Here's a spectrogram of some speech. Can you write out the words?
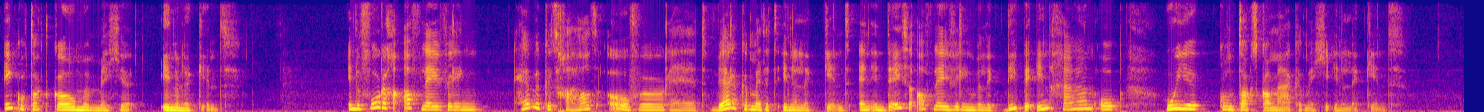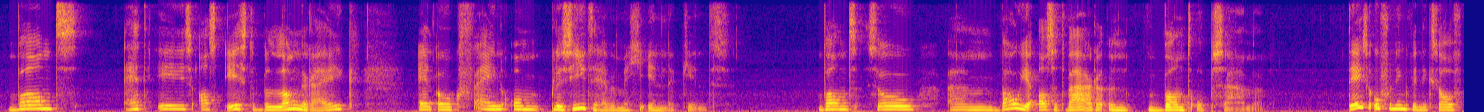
in contact komen met je innerlijk kind. In de vorige aflevering heb ik het gehad over het werken met het innerlijk kind. En in deze aflevering wil ik dieper ingaan op hoe je contact kan maken met je innerlijk kind. Want het is als eerste belangrijk en ook fijn om plezier te hebben met je innerlijk kind. Want zo um, bouw je als het ware een band op samen. Deze oefening vind ik zelf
